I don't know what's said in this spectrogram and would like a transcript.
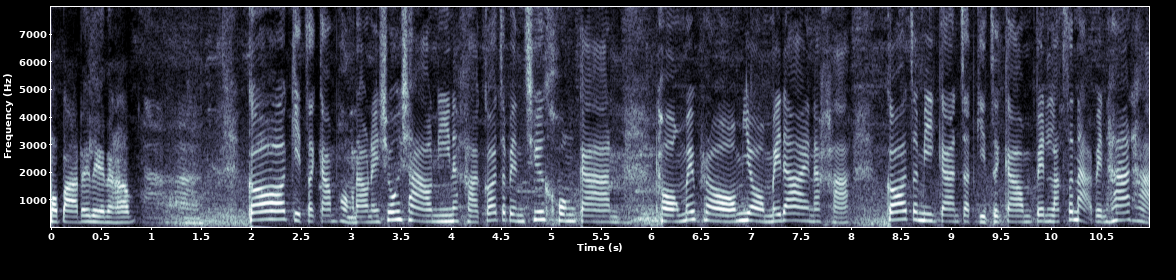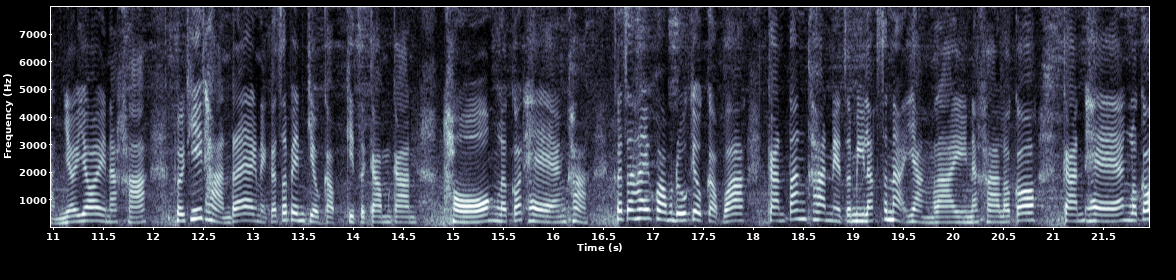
ปอปาได้เลยนะครับ ก็กิจกรรมของเราในช่วงเช้านี้นะคะ ก็จะเป็นชื่อโครงการท้องไม่พร้อมยอมไม่ได้นะคะ ก็จะมีการจัดกิจกรรมเป็นลักษณะเป็น 5 ฐานย่อยๆนะคะ โดยที่ฐานแรกเนี่ยก็จะเป็นเกี่ยวกับกิจกรรมการท้องแล้วก็แท้งค่ะ ก็จะให้ความรู้เกี่ยวกับว่าการตั้งครรภ์เนี่ยจะมีลักษณะอย่างไรนะคะ แล้วก็การแท้งแล้วก็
